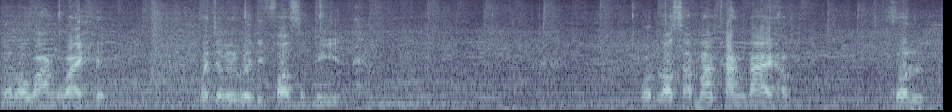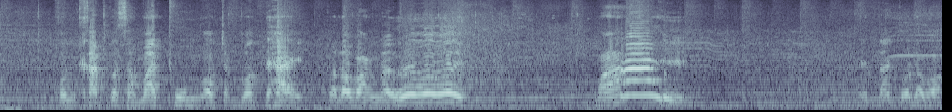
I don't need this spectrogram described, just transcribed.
ก็ระวังไว้ มันจะไม่เหมือนดิฟอร์สปีดรถเราสามารถพังได้ครับ คนคนขับก็สามารถพุ่งออกจากรถได้ ก็ระวังหน่อยเอ้ย ไม่ไอ้ตากดแล้ววะ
